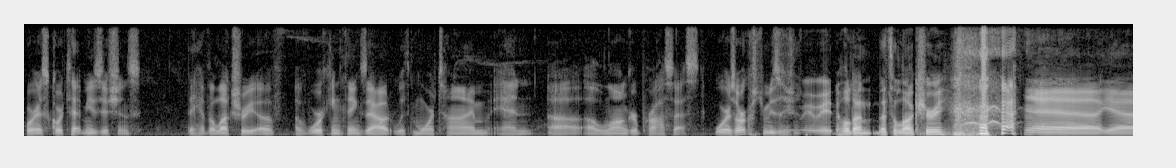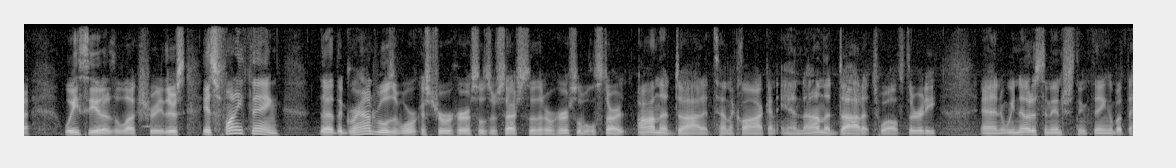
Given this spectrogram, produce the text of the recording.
whereas quartet musicians they have the luxury of, of working things out with more time and uh, a longer process. Whereas orchestra musicians. Wait, wait, hold on. That's a luxury? yeah, yeah. We see it as a luxury. There's, it's funny thing. The, the ground rules of orchestra rehearsals are such so that a rehearsal will start on the dot at 10 o'clock and end on the dot at 12.30. And we noticed an interesting thing about the,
